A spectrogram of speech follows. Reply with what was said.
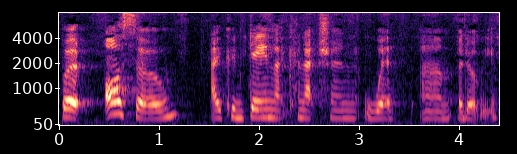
But also, I could gain that connection with um, Adobe.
